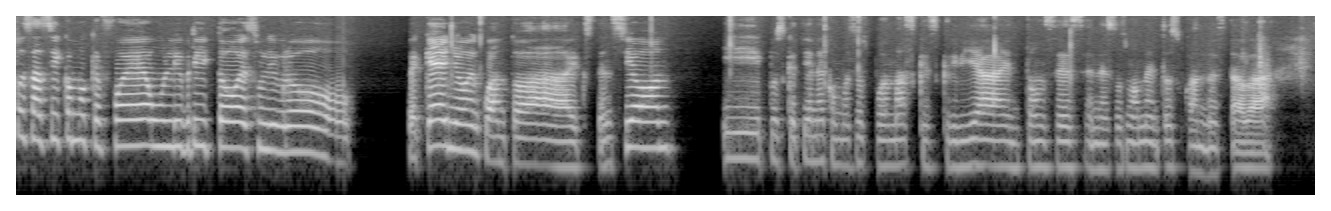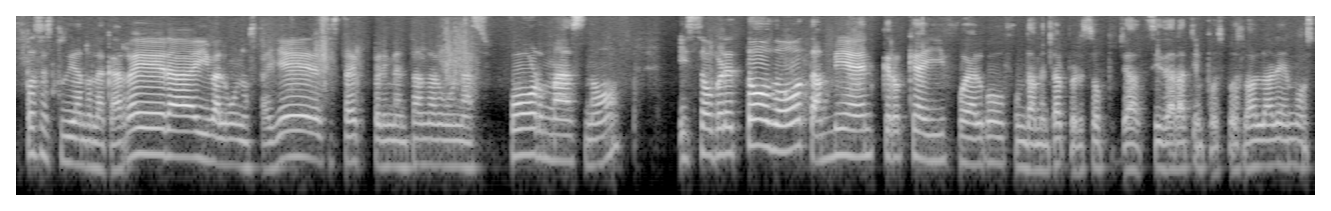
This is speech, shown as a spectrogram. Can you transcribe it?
pues así como que fue un librito, es un libro pequeño en cuanto a extensión y pues que tiene como esos poemas que escribía entonces en esos momentos cuando estaba pues estudiando la carrera, iba a algunos talleres, estaba experimentando algunas formas, ¿no? Y sobre todo, también creo que ahí fue algo fundamental, pero eso pues, ya si dará tiempo después lo hablaremos,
